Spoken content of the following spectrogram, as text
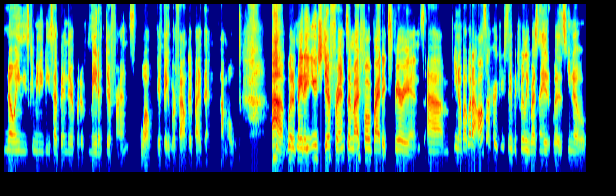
knowing these communities have been there would have made a difference. Well, if they were founded by then, I'm old. Um, would have made a huge difference in my Fulbright experience. Um, you know, but what I also heard you say, which really resonated, was you know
